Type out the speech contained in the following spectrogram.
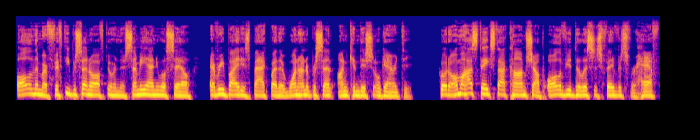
All of them are 50% off during their semi annual sale. Every bite is backed by their 100% unconditional guarantee. Go to omahasteaks.com, shop all of your delicious favorites for half,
